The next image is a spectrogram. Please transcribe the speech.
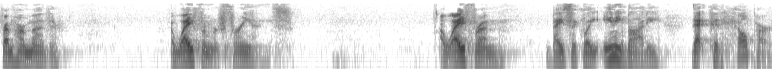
from her mother, away from her friends, away from basically anybody that could help her.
